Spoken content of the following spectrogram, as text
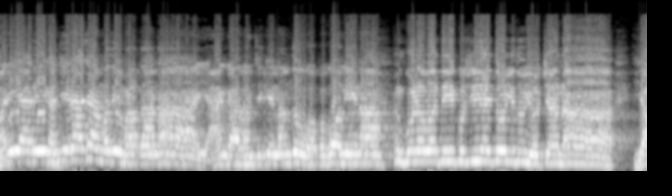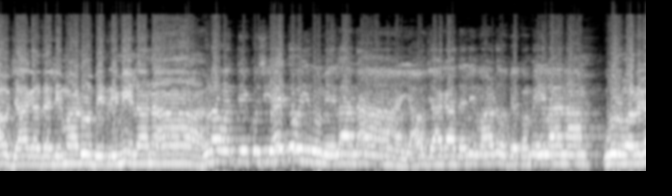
ಮರಿಯಾರಿ ಗಂಜಿರಾಜ ಮದಿ ಮಾಡ್ತಾನ ಯಾಂಗ ಹಂಜಿಕೆ ನಂದು ಒಪ್ಕೋ ನೀನ? ಗುಣವತಿ ಖುಷಿ ಆಯ್ತು ಇದು ಯೋಚನ ಯಾವ ಜಾಗದಲ್ಲಿ ಮಾಡು ಬೇಕ್ರಿ ಮೇಲಾನ? ಗುಣವಂತಿ ಖುಷಿ ಆಯ್ತು ಇದು ಮೇಲಾನ ಯಾವ ಜಾಗದಲ್ಲಿ ಮಾಡಬೇಕು ಮೇಲಾನ? ಊರ್ವರ್ಗ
